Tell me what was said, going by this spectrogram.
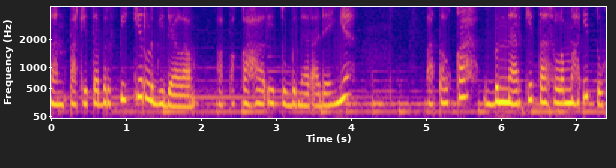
tanpa kita berpikir lebih dalam apakah hal itu benar adanya, ataukah benar kita selemah itu.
